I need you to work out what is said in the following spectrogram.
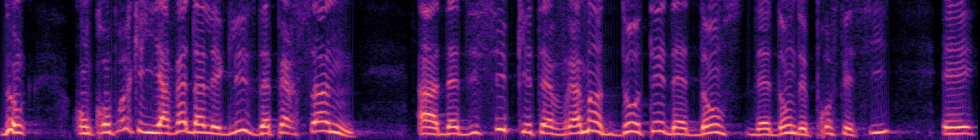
donc, on comprend qu'il y avait dans l'Église des personnes, euh, des disciples qui étaient vraiment dotés des dons, des dons de prophétie et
